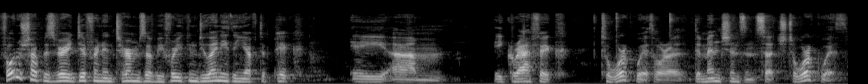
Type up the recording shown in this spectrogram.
Photoshop is very different in terms of before you can do anything, you have to pick a, um, a graphic to work with or a dimensions and such to work with.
